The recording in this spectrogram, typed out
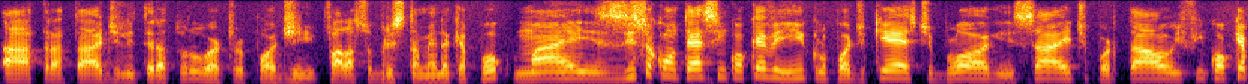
a, a tratar de literatura. O Arthur pode falar sobre isso também daqui a pouco, mas isso acontece em qualquer veículo, podcast, blog, site, portal, enfim, qualquer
